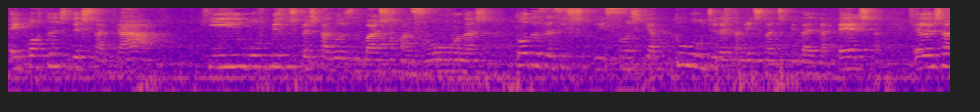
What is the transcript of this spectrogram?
É importante destacar que o movimento dos pescadores do Baixo Amazonas, todas as instituições que atuam diretamente na atividade da pesca, elas já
